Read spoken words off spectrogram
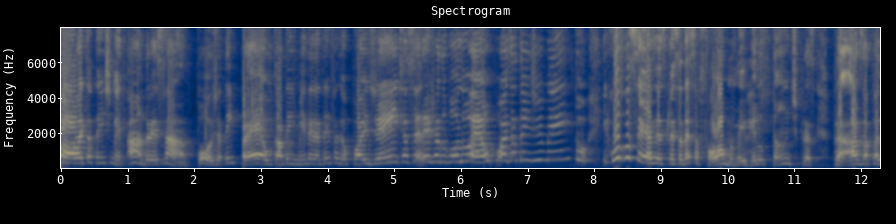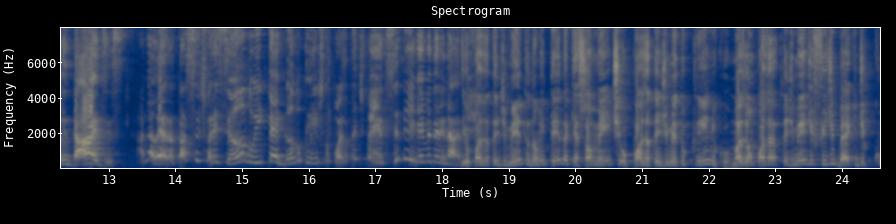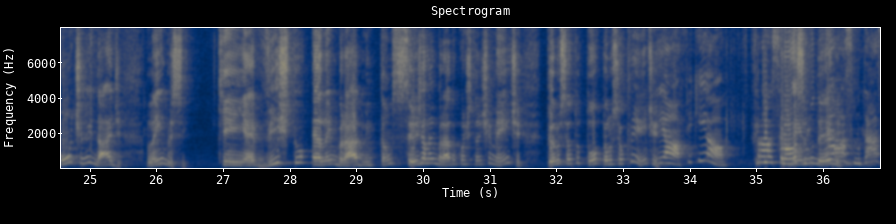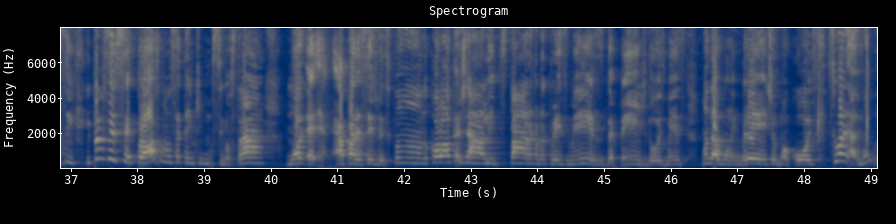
Pós-atendimento. Ah, Andressa, pô, já tem pré, o atendimento, ainda tem que fazer o pós. Gente, a cereja do bolo é o pós-atendimento. Enquanto você às vezes pensa dessa forma, meio relutante para as atualidades, a galera tá se diferenciando e pegando o cliente no pós-atendimento. Se liga, hein, veterinário? E o pós-atendimento, não entenda que é somente o pós-atendimento clínico, mas é um pós-atendimento de feedback, de continuidade. Lembre-se, quem é visto é lembrado, então seja lembrado constantemente pelo seu tutor, pelo seu cliente. E ó, fique ó, Fique próximo, próximo dele. dele. Próximo, tá? Assim. E para você ser próximo, você tem que se mostrar, é, é, aparecer de vez em quando, coloca já ali, dispara cada três meses, depende, dois meses, mandar algum lembrete, alguma coisa. Se o,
